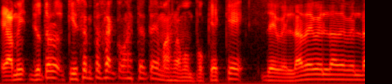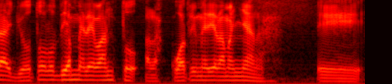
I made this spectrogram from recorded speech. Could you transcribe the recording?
a mí, yo te quise empezar con este tema, Ramón, porque es que de verdad, de verdad, de verdad, yo todos los días me levanto a las cuatro y media de la mañana eh,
